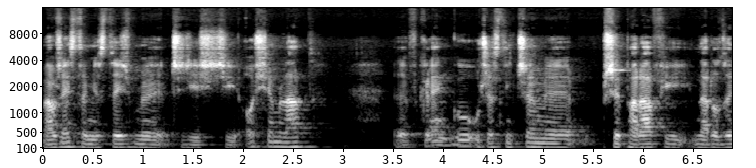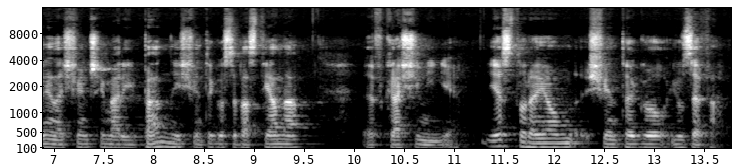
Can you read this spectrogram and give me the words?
Małżeństwem jesteśmy 38 lat. W kręgu uczestniczymy przy parafii Narodzenia Najświętszej Marii Panny i Świętego Sebastiana w Krasininie. Jest to rejon Świętego Józefa.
